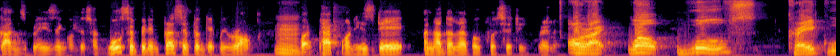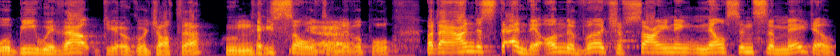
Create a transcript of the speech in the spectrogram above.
guns blazing on this one. Wolves have been impressive, don't get me wrong. Mm. But Pep on his day, another level for City, really. All right. Well, Wolves, Craig, will be without Diogo Jota whom they sold yeah. to Liverpool. But I understand they're on the verge of signing Nelson Semedo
